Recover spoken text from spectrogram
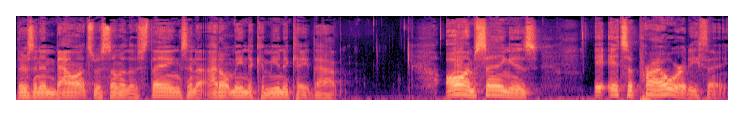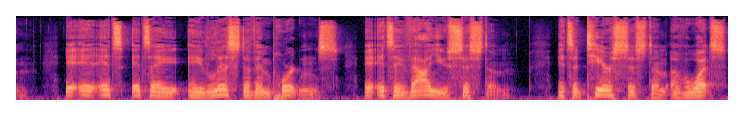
There's an imbalance with some of those things, and I don't mean to communicate that. All I'm saying is it's a priority thing. It's it's a, a list of importance. It's a value system. It's a tier system of what's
